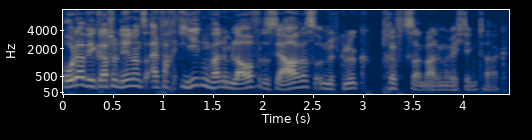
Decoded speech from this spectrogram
Oder wir gratulieren uns einfach irgendwann im Laufe des Jahres und mit Glück trifft es dann mal den richtigen Tag.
